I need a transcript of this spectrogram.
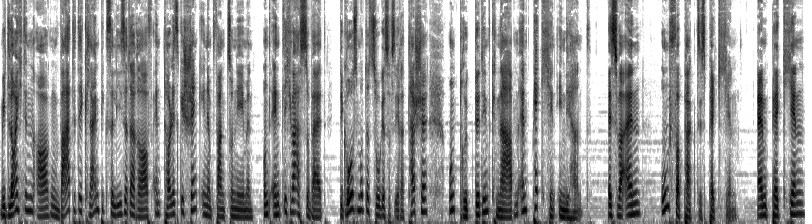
Mit leuchtenden Augen wartete Kleinpixel Lisa darauf, ein tolles Geschenk in Empfang zu nehmen. Und endlich war es soweit. Die Großmutter zog es aus ihrer Tasche und drückte dem Knaben ein Päckchen in die Hand. Es war ein unverpacktes Päckchen. Ein Päckchen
